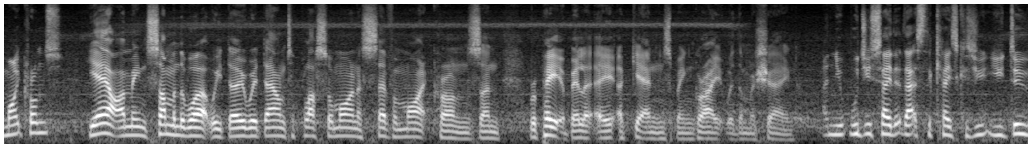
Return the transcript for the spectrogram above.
Microns? Yeah, I mean, some of the work we do, we're down to plus or minus seven microns, and repeatability again has been great with the machine. And you, would you say that that's the case? Because you, you do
